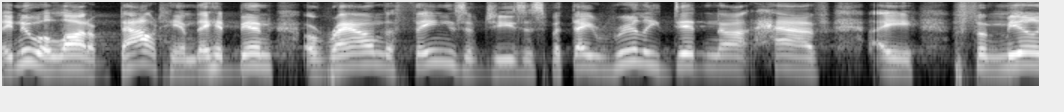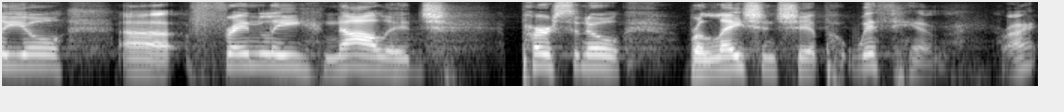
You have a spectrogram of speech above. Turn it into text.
They knew a lot about him. They had been around the things of Jesus, but they really did not have a familial, uh, friendly knowledge, personal relationship with him, right?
